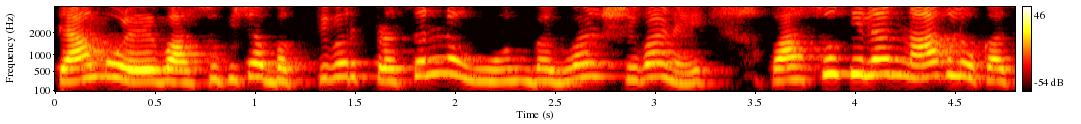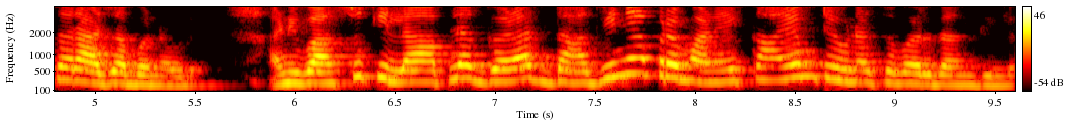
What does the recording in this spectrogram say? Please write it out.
त्यामुळे वासुकीच्या भक्तीवर प्रसन्न होऊन भगवान शिवाने वासुकीला नागलोकाचा राजा बनवलं आणि वासुकीला आपल्या गळ्यात दागिन्याप्रमाणे कायम ठेवण्याचं वरदान दिलं.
